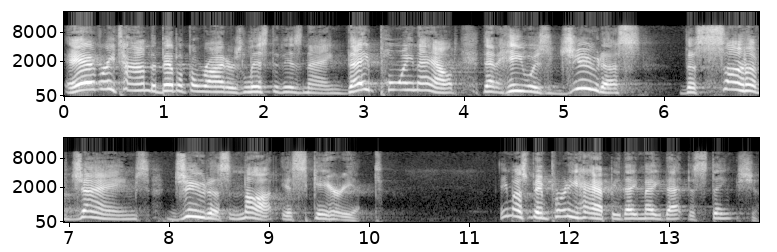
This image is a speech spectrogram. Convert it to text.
Every time the biblical writers listed his name, they point out that he was Judas, the son of James, Judas, not Iscariot. He must have been pretty happy they made that distinction.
